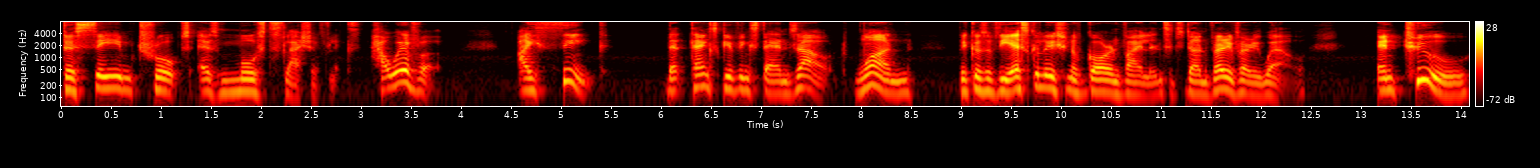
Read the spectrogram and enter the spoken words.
the same tropes as most slasher flicks. However, I think that Thanksgiving stands out. One, because of the escalation of gore and violence, it's done very, very well. And two,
